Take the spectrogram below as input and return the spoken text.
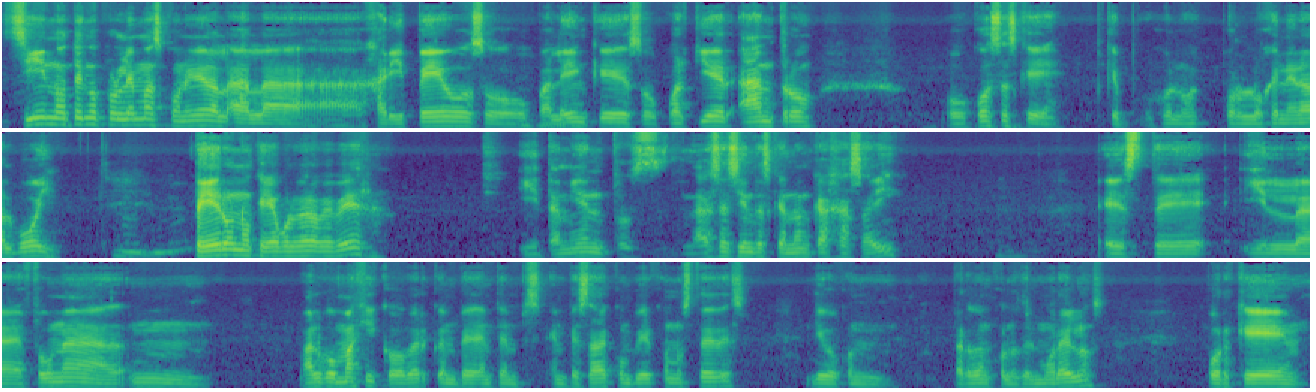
sí, no tengo problemas con ir a, a la jaripeos o palenques o cualquier antro o cosas que, que por lo, general voy, pero no quería volver a beber. Y también, pues, a veces sientes que no encajas ahí. Este, y fue una, algo mágico ver que empezar a convivir con ustedes, digo, con, perdón, con los del Morelos, porque,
